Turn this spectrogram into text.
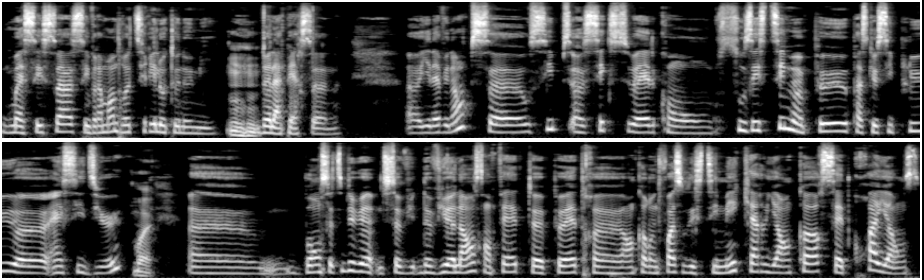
Mais c'est ça, c'est vraiment de retirer l'autonomie Mhm. de la personne. Euh, il y a la violence euh, aussi euh, sexuelle qu'on sous-estime un peu parce que c'est plus insidieux. Ouais. Bon, ce type de, vi- ce vi- de violence, en fait, peut être encore une fois sous-estimé car il y a encore cette croyance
